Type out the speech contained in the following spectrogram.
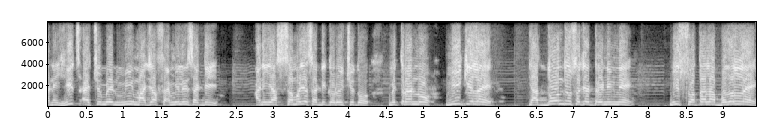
आणि हीच अचिव्हमेंट मी माझ्या फॅमिलीसाठी आणि या समाजासाठी करू इच्छितो. मित्रांनो मी केलंय. या दोन दिवसाच्या ट्रेनिंगने मी स्वतःला बदललाय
